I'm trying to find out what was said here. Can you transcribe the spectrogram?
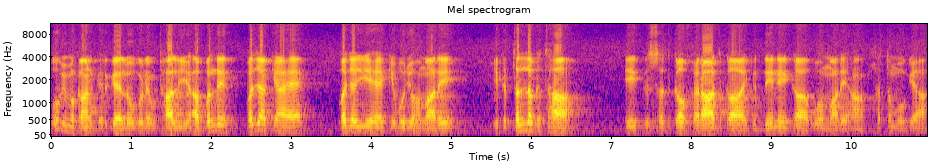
वो भी मकान गिर गए, लोगों ने उठा लिया अब बंदे, वजह क्या है? वजह यह है कि वो जो हमारे एक तलक था, एक सदका खैरात का, एक देने का, वो हमारे यहाँ ख़त्म हो गया।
